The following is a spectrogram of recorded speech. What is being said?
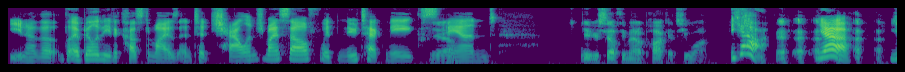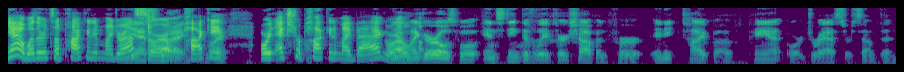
you know the the ability to customize and to challenge myself with new techniques Yeah. and give yourself the amount of pockets you want. yeah Yeah. yeah whether it's a pocket in my dress Yes, or right. a pocket My- or an extra pocket in my bag or yeah, a, my girls will instinctively, if they're shopping for any type of pant or dress or something,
